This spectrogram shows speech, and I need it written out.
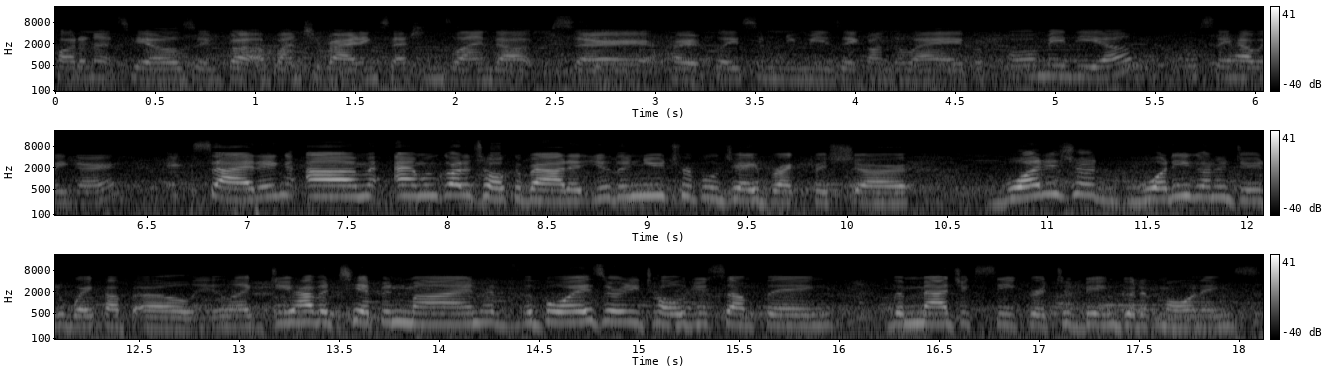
hot on its heels, we've got a bunch of writing sessions lined up. So hopefully some new music on the way before mid-year. We'll see how we go. Exciting. Um, and we've got to talk about it. You're the new Triple J breakfast show. What is your What are you going to do to wake up early? Like, do you have a tip in mind? Have the boys already told you something? The magic secret to being good at mornings?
